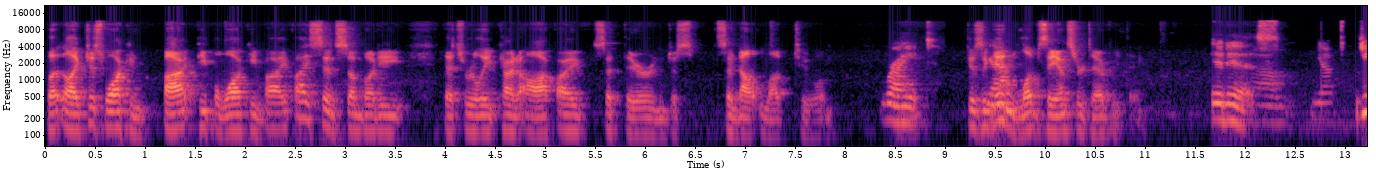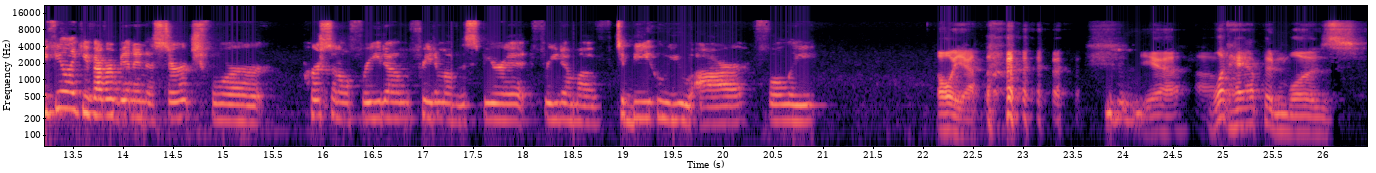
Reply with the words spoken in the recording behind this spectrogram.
But like just walking by, people walking by, if I sense somebody that's really kind of off, I sit there and just send out love to them. Right. Because again, yeah. love's the answer to everything. It is. Um, yeah. Do you feel like you've ever been in a search for personal freedom, freedom of the spirit, freedom of to be who you are fully? Oh yeah. mm-hmm. Yeah. Uh, what happened was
